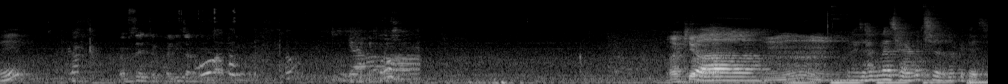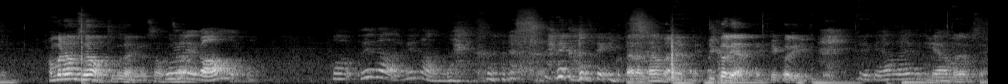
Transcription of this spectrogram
에? 웹사이트 관리자가 아 귀엽다. 야 음. 그래, 장난 잘못 치면 저렇게 되지 한번 해보세요 들고 다니면서. 그러니까 아무 어, 회사 회사 안 나요 갑자기 뭐 다른 사람 말할 때 길거리한테 길거리. 이렇게 한번 음, 해볼게요 한번 해보세요.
